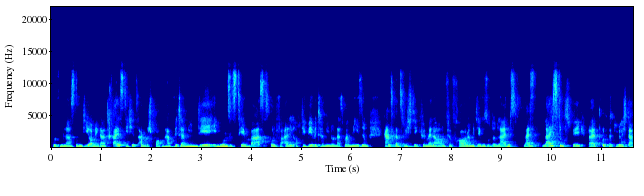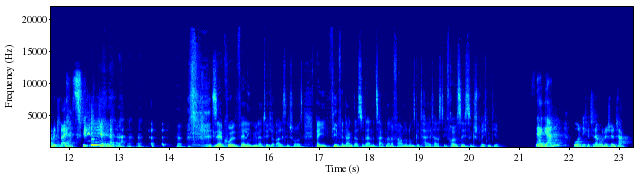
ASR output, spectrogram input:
prüfen lassen, die Omega-3s, die ich jetzt angesprochen habe, Vitamin D, Immunsystembasis und vor allen Dingen auch die B-Vitamine und das Magnesium. Ganz, ganz wichtig für Männer und für Frauen, damit ihr gesund und leist leistungsfähig bleibt und natürlich damit leidensfähig. Sehr cool. Verlinken wir natürlich auch alles in den Show Notes. Peggy, vielen, vielen Dank, dass du deine Zeit und deine Erfahrungen mit uns geteilt hast. Ich freue mich auf das nächste Gespräch mit dir. Sehr gerne und ich wünsche dir einen wunderschönen Tag.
